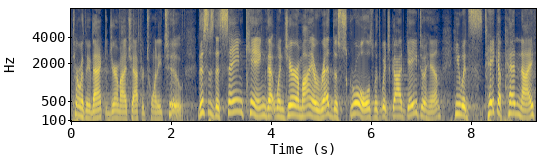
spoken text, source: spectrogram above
turn with me back to Jeremiah chapter 22. This is the same king that when Jeremiah read the scrolls with which God gave to him, he would take a penknife,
